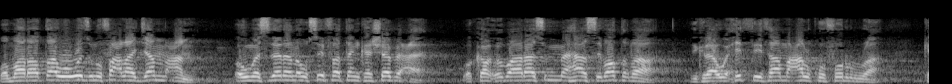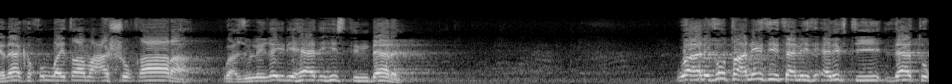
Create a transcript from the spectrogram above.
wamarata wawasnu facla jamcan ow masdaran ow صifatan ka shabca wakaxubaara sumahaa sibatra dikraa waxithiha maca alkufura kadaka khullayطa maca ashuqaara waczu ligayri hadihi istindaaran wa alifu ta'niiii ta'niih aliftii daatu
